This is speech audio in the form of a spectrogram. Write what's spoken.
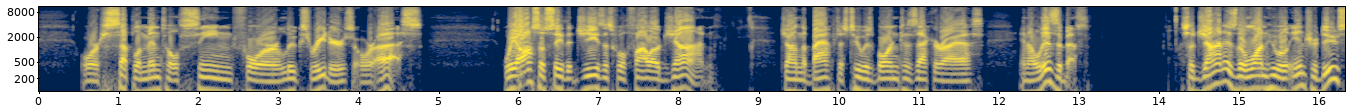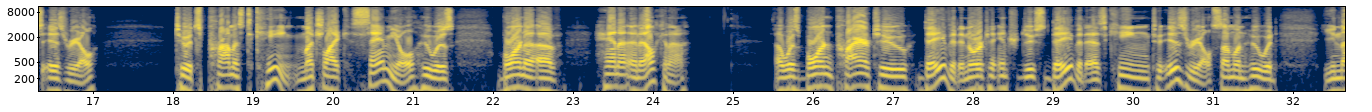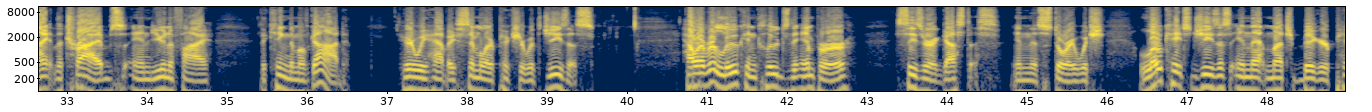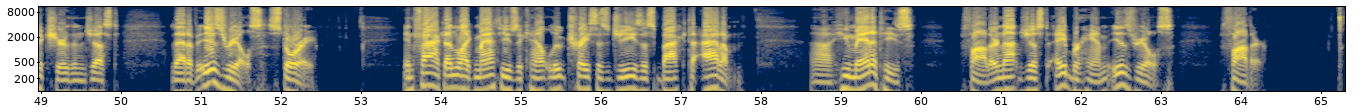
or supplemental scene for Luke's readers or us. We also see that Jesus will follow John, John the Baptist, who was born to Zacharias and Elizabeth. So John is the one who will introduce Israel to its promised king, much like Samuel, who was born of Hannah and Elkanah, uh, was born prior to David in order to introduce David as king to Israel, someone who would unite the tribes and unify the kingdom of God. Here we have a similar picture with Jesus. However, Luke includes the emperor Caesar Augustus in this story, which locates Jesus in that much bigger picture than just that of Israel's story. In fact, unlike Matthew's account, Luke traces Jesus back to Adam, uh, humanity's father, not just Abraham, Israel's father.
